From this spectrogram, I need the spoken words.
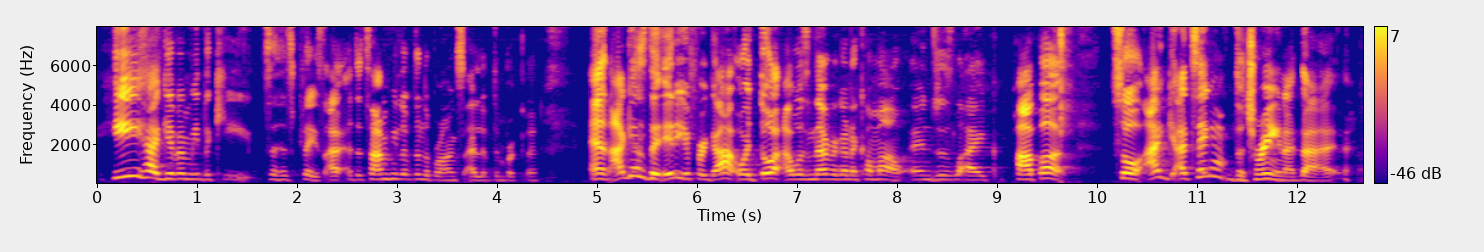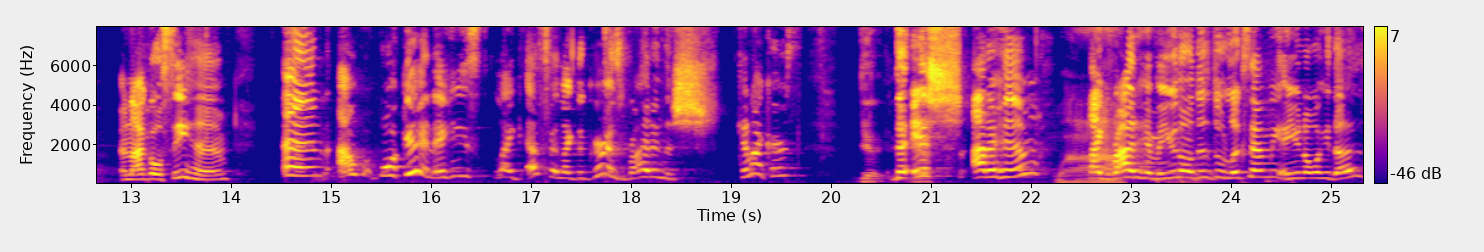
he had given me the key to his place. I, at the time, he lived in the Bronx. I lived in Brooklyn. And I guess the idiot forgot or thought I was never gonna come out and just like pop up. So I, I take the train at that, and I go see him, and I walk in, and he's like effing like the girl is riding the sh. Can I curse? Yeah. the ish out of him, Wow. like ride him. And you know, this dude looks at me, and you know what he does?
